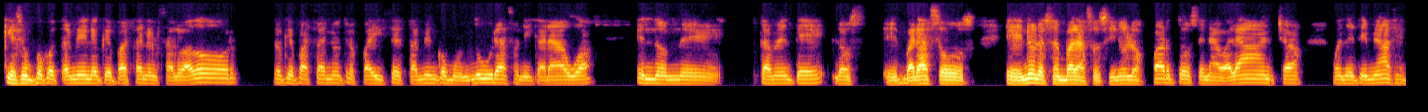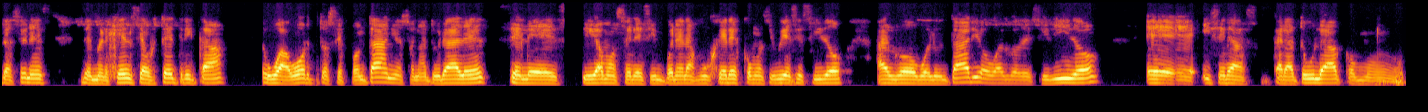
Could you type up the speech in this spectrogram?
que es un poco también lo que pasa en El Salvador, lo que pasa en otros países también como Honduras o Nicaragua, en donde justamente los embarazos, eh, no los embarazos, sino los partos en avalancha o en determinadas situaciones de emergencia obstétrica o abortos espontáneos o naturales, se les, digamos, se les impone a las mujeres como si hubiese sido algo voluntario o algo decidido eh, y se las caratula como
